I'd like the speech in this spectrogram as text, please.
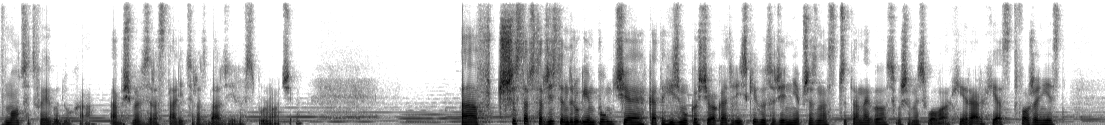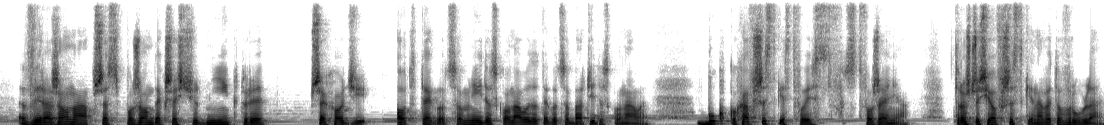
w mocy Twojego Ducha, abyśmy wzrastali coraz bardziej we wspólnocie. A w 342 punkcie katechizmu Kościoła katolickiego, codziennie przez nas czytanego, słyszymy słowa: Hierarchia stworzeń jest wyrażona przez porządek sześciu dni, który przechodzi od tego, co mniej doskonałe, do tego, co bardziej doskonałe. Bóg kocha wszystkie Twoje stworzenia, troszczy się o wszystkie, nawet o wróble.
